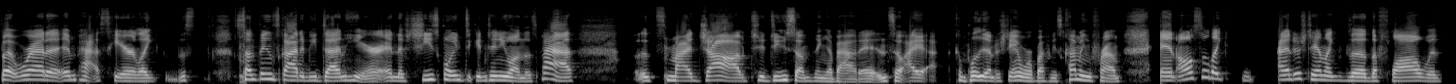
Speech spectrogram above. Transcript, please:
but we're at an impasse here. Like this, something's got to be done here. And if she's going to continue on this path, it's my job to do something about it. And so I completely understand where Buffy's coming from. And also, like, I understand like the the flaw with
